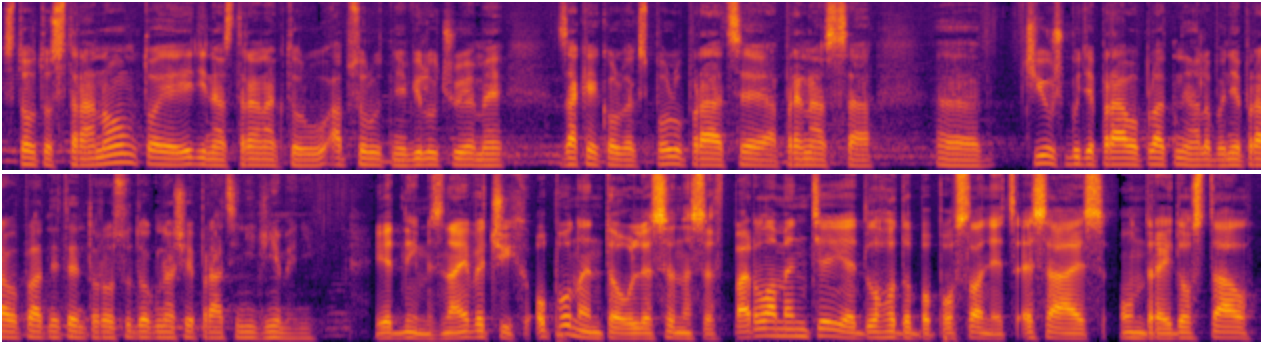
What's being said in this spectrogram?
s touto stranou. To je jediná strana, ktorú absolútne vylučujeme z akékoľvek spolupráce a pre nás sa e, či už bude právoplatný alebo neprávoplatný tento rozsudok v našej práci nič nemení. Jedným z najväčších oponentov LSNS v parlamente je dlhodobo poslanec SAS Ondrej Dostal.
